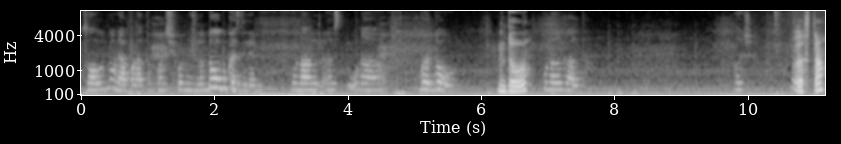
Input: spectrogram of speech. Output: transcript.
Sau nu neapărat în colț și pe mijloc. Două bucăți de lemn. Una, în- una, bă, două. Două. Una lângă alta. Așa. Ăsta.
